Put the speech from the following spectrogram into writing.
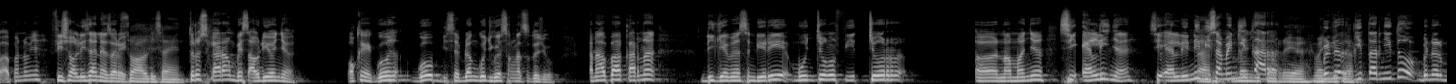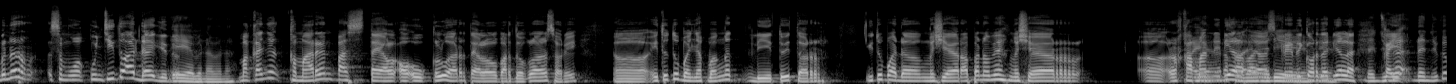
apa namanya visual design ya sorry soal desain. Terus sekarang base audionya. Oke, gue gue bisa bilang gue juga sangat setuju. Kenapa? Karena di gamenya sendiri muncul fitur eh, namanya si Ellie-nya. Si Ellie ini Gitar, bisa main, main gitar. gitar, iya, main bener gitar. gitarnya itu bener-bener semua kunci itu ada gitu. Iya benar-benar. Makanya kemarin pas TLOU keluar, TLOU part 2 keluar, sorry. eh, itu tuh banyak banget di Twitter. Itu pada nge-share apa namanya? Nge-share eh, rekamannya Kayak dia, lah, eh, screen recordnya iya. dia lah. Dan juga Kayak dan juga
